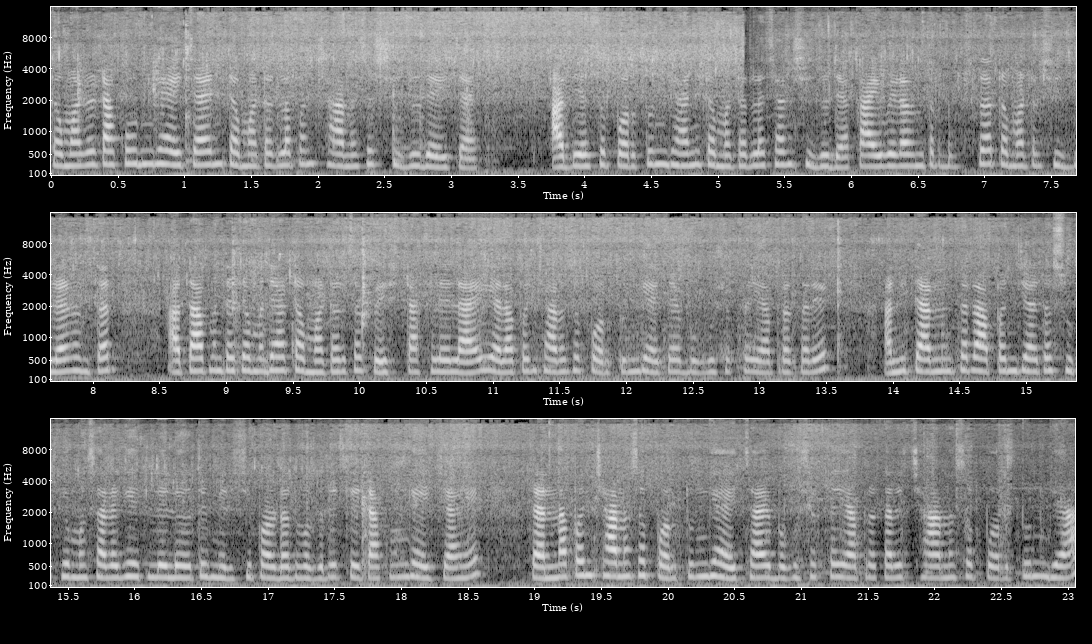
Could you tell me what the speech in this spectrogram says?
टमाटर टाकून घ्यायचं आहे आणि टमाटरला पण छान असं शिजू द्यायचं आहे. आधी असं परतून घ्या आणि टमाटरला छान शिजू द्या. काही वेळानंतर बघू शकता टमाटर शिजल्यानंतर आता आपण त्याच्यामध्ये हा टमाटरचा पेस्ट टाकलेला आहे. याला पण छान असं परतून घ्यायचं आहे. बघू शकता या प्रकारे. आणि त्यानंतर आपण जे आता सुखे मसाले घेतलेले होते मिरची पावडर वगैरे ते टाकून घ्यायचे आहे. त्यांना पण छान असं परतून घ्यायचं आहे. बघू शकता या प्रकारे छान असं परतून घ्या.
